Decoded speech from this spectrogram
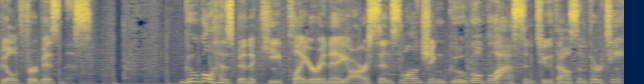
Built for Business Google has been a key player in AR since launching Google Glass in 2013.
